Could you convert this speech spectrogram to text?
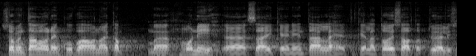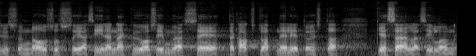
suomen talouden kuva on aika monisäikeinen tällä hetkellä. Toisaalta työllisyys on nousussa ja siinä näkyy osin myös se että kaksituhattaneljätoista kesällä silloin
